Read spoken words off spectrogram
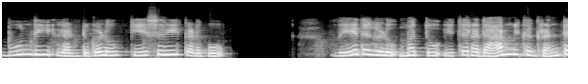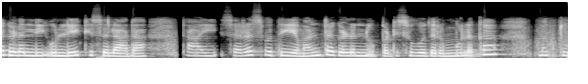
ಬೂಂದಿ ಲಡ್ಡುಗಳು, ಕೇಸರಿ ಕಡುಬು, ವೇದಗಳು ಮತ್ತು ಇತರ ಧಾರ್ಮಿಕ ಗ್ರಂಥಗಳಲ್ಲಿ ಉಲ್ಲೇಖಿಸಲಾದ ತಾಯಿ ಸರಸ್ವತಿಯ ಮಂತ್ರಗಳನ್ನು ಪಠಿಸುವುದರ ಮೂಲಕ ಮತ್ತು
